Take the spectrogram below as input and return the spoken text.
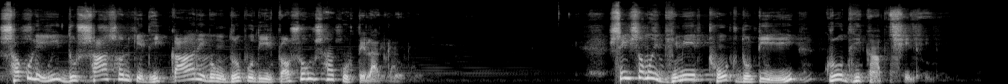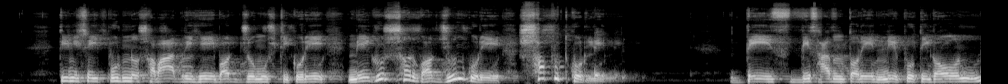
সকলেই দুঃশাসনকে ধিক্কার এবং দ্রৌপদীর প্রশংসা করতে লাগল। সেই সময় ভীমের ঠোঁট দুটি ক্রোধে কাঁপছিল। তিনি সেই পূর্ণ সভাগৃহে বজ্রমুষ্টি করে, মেঘস্বর গর্জন করে শপথ করলেন। দেশ দেশান্তরের নৃপতিগণ,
